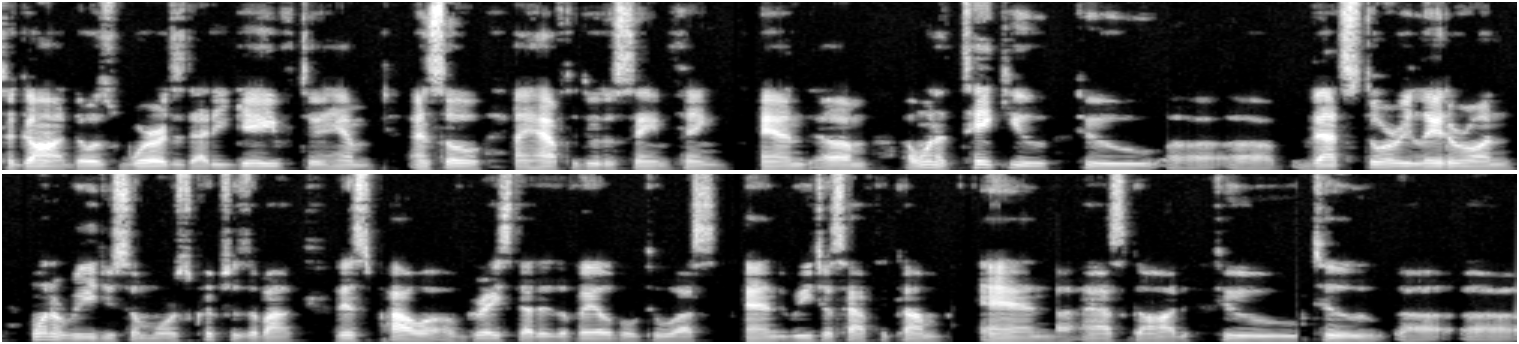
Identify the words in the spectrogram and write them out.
to God, those words that he gave to him. And so I have to do the same thing. And um, I want to take you to uh, uh, that story later on. I want to read you some more scriptures about this power of grace that is available to us. And we just have to come and uh, ask God to to uh, uh,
